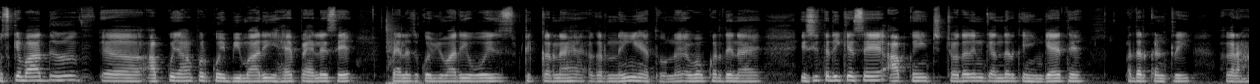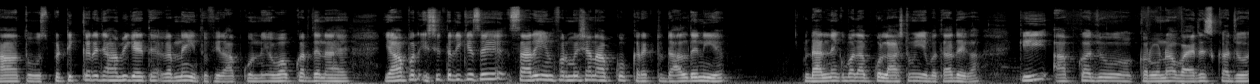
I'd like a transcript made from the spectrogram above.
उसके बाद आपको यहाँ पर कोई बीमारी है पहले से पहले से कोई बीमारी वो इस टिक करना है। अगर नहीं है तो नए अवॉव कर देना है। इसी तरीके से आप कहीं चौदह दिन के अंदर कहीं गए थे अदर कंट्री अगर हाँ तो उस पर टिक करें जहाँ भी गए थे। अगर नहीं तो फिर आपको अवॉव कर देना है। यहाँ पर इसी तरीके से सारी इन्फॉर्मेशन आपको करेक्ट डाल देनी है। डालने के बाद आपको लास्ट में ये बता देगा कि आपका जो कोरोना वायरस का जो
